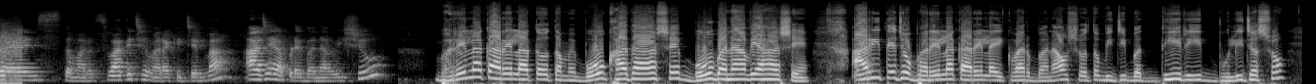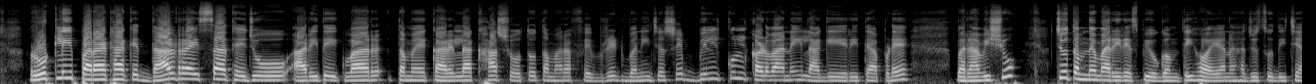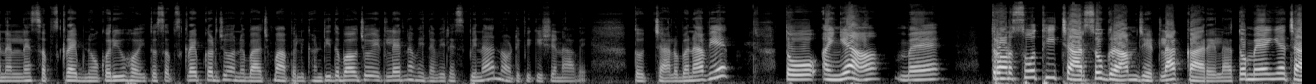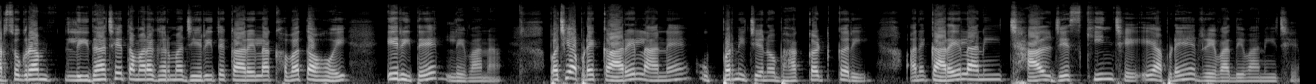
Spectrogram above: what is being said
Friends તમારું સ્વાગત છે મારા કિચનમાં. આજે આપણે બનાવીશું ભરેલા કારેલા તો તમે બહુ ખાધા હશે, બહુ બનાવ્યા હશે. આ રીતે જો ભરેલા કારેલા એકવાર બનાવશો તો બીજી બધી રીત ભૂલી જશો. રોટલી, પરાઠા કે દાળ રાઈસ સાથે જો આ રીતે એકવાર તમે કારેલા ખાશો તો તમારા ફેવરેટ બની જશે. બિલકુલ કડવા નહીં લાગે એ રીતે આપણે બનાવીશું. જો તમને મારી રેસિપીઓ ગમતી હોય અને હજુ સુધી ચેનલને સબસ્ક્રાઈબ ન કર્યું હોય તો સબસ્ક્રાઈબ કરજો અને બાજુમાં આપેલી ઘંટી દબાવજો એટલે નવી નવી રેસિપીના નોટિફિકેશન આવે. તો ચાલો બનાવીએ. તો અહીંયા મેં ત્રણસોથી ચારસો ગ્રામ જેટલા કારેલા. તો મેં અહીંયા ચારસો ગ્રામ લીધા છે. તમારા ઘરમાં જે રીતે કારેલા ખવાતા હોય એ રીતે લેવાના. પછી આપણે કારેલાને ઉપર નીચેનો ભાગ કટ કરી અને કારેલાની છાલ જે સ્કીન છે એ આપણે રેવા દેવાની છે.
